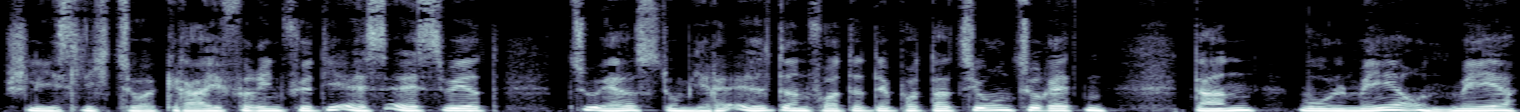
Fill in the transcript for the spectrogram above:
schließlich zur Greiferin für die SS wird, zuerst um ihre Eltern vor der Deportation zu retten, dann wohl mehr und mehr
